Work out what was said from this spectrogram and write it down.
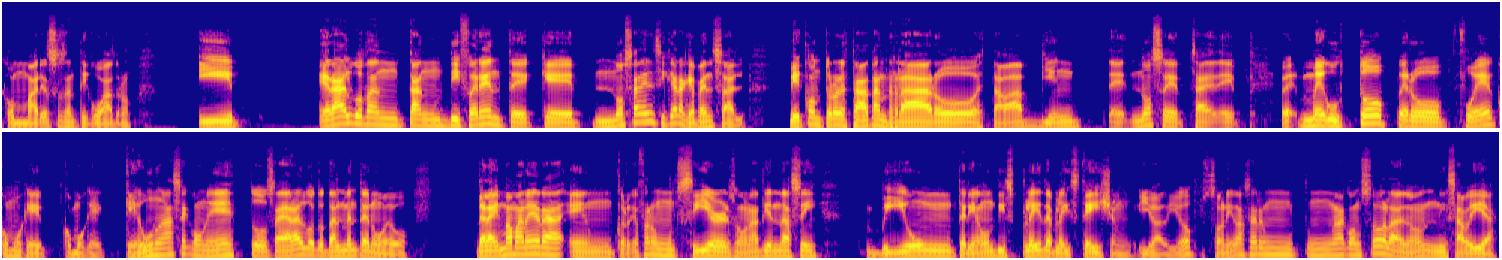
con Mario 64. Y era algo tan, tan diferente que no sabía ni siquiera qué pensar. Vi el control, estaba tan raro, estaba bien eh, no sé, eh, eh, me gustó, pero fue como que, como que, ¿qué uno hace con esto? O sea, era algo totalmente nuevo. De la misma manera, en, creo que fueron un Sears o una tienda así, vi un, tenía un display de PlayStation. Y yo, adiós, Sony va a hacer una consola, no, ni sabía.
